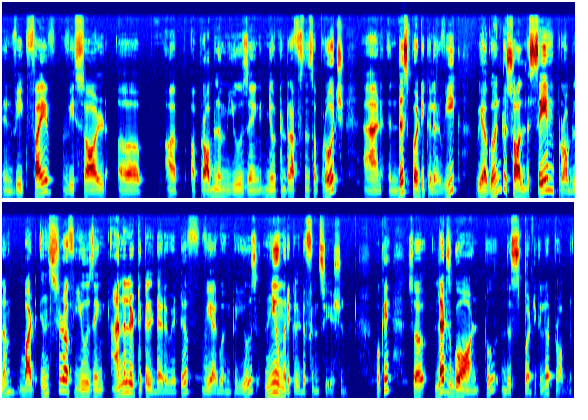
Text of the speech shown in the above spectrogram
In week 5 we solved a a, a, problem using Newton-Raphson's approach and in this particular week we are going to solve the same problem but instead of using analytical derivative we are going to use numerical differentiation. Okay. So, let us go on to this particular problem.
